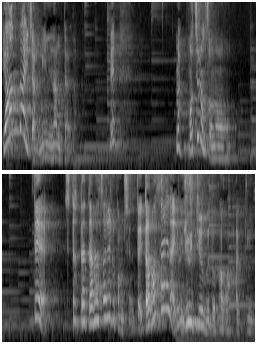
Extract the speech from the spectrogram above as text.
やんないじゃんみんなみたいな。でまあもちろんそのでだだ騙されるかもしれない。だ騙されないよ YouTube とかははっきり。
